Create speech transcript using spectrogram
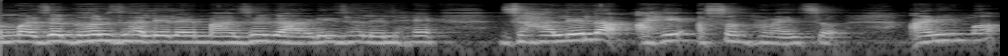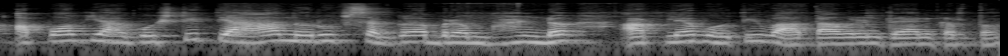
माझं घर झालेलं आहे माझं गाडी झालेलं आहे झालेलं आहे असं म्हणायचं. आणि मग आपोआप या गोष्टी त्या अनुरूप सगळं ब्रह्मांड आपल्याभोवती वातावरण तयार करतं.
